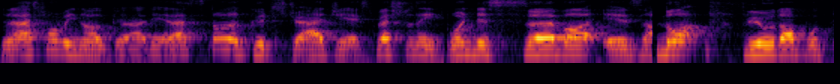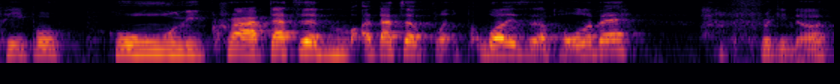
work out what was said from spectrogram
No, that's probably not a good idea. That's not a good strategy, especially when this server is not filled up with people. Holy crap, that's a, that's a, what is it, a polar bear? I don't freaking know.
